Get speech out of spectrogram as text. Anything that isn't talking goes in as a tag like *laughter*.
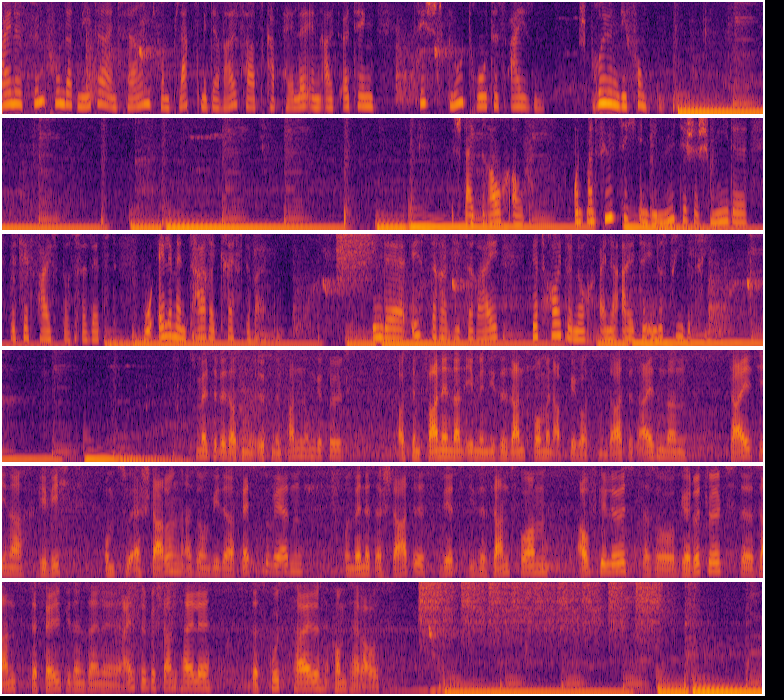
Keine 500 Meter entfernt vom Platz mit der Wallfahrtskapelle in Altötting zischt glutrotes Eisen, sprühen die Funken. Es steigt Rauch auf und man fühlt sich in die mythische Schmiede des Hephaistos versetzt, wo elementare Kräfte walten. In der Esterer Gießerei wird heute noch eine alte Industrie betrieben. Schmelze wird aus den Öfen in Pfannen umgefüllt, aus den Pfannen dann eben in diese Sandformen abgegossen. Da hat das Eisen dann Zeit, je nach Gewicht, um zu erstarren, also um wieder fest zu werden. Und wenn es erstarrt ist, wird diese Sandform aufgelöst, also gerüttelt. Der Sand zerfällt wieder in seine Einzelbestandteile. Das Gussteil kommt heraus.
